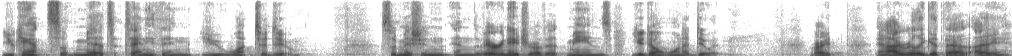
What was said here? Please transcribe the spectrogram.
you can't submit to anything you want to do. Submission, in the very nature of it, means you don't want to do it. Right? And I really get that. I,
